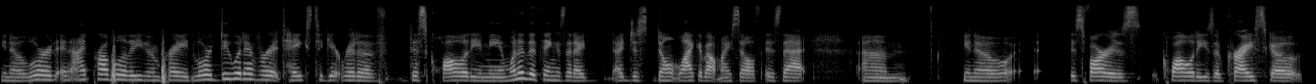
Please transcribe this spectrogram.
you know, Lord, and I probably even prayed, Lord, do whatever it takes to get rid of this quality in me. And one of the things that I I just don't like about myself is that, um, you know, as far as qualities of Christ go,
